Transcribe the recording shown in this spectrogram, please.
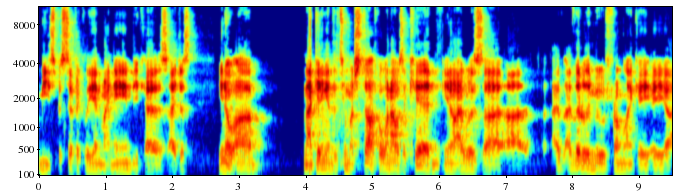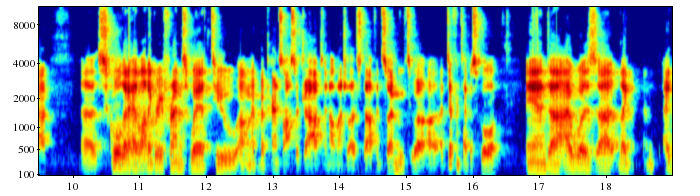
me specifically and my name because I just, you know, uh, not getting into too much stuff. But when I was a kid, you know, I was, uh, uh, I, I literally moved from like a, a uh, uh, school that I had a lot of great friends with to uh, my, my parents lost their jobs and a bunch of other stuff. And so I moved to a, a different type of school. And uh, I was uh, like, I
